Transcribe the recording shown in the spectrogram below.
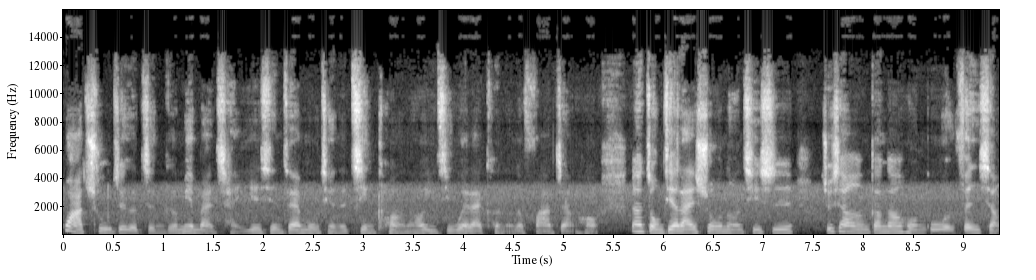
画出这个整个面板产业现在目前的境况，然后以及未来可能的发展哈。那总结来说呢，其实就像刚刚宏文顾问分享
